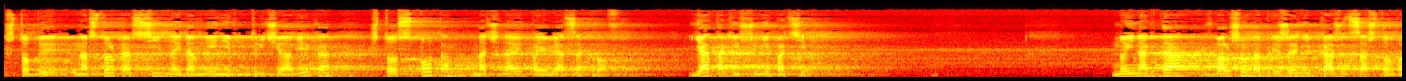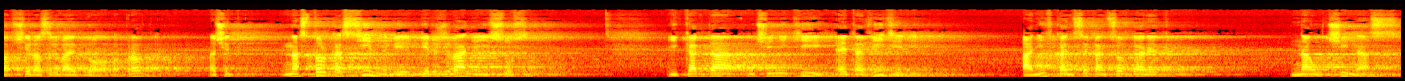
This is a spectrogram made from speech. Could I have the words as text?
чтобы настолько сильное давление внутри человека, что с потом начинает появляться кровь. Я так еще не потел. Но иногда в большом напряжении кажется, что вообще разрывает голову, правда? Значит, настолько сильными переживания Иисуса. И когда ученики это видели, они в конце концов говорят, научи нас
